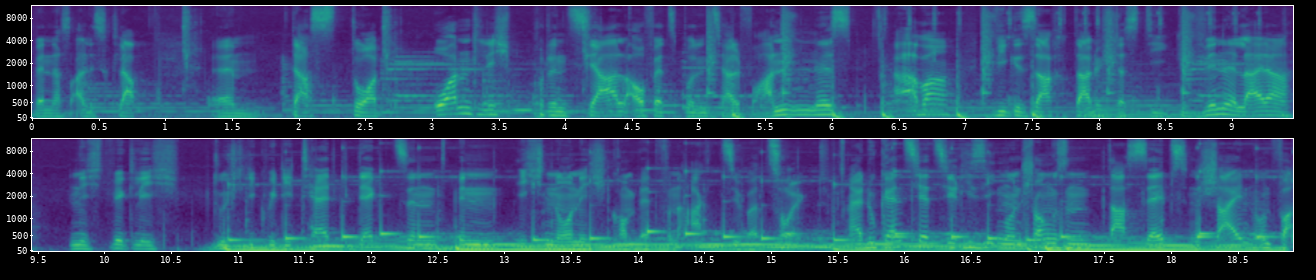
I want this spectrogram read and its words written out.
wenn das alles klappt ähm, dass dort ordentlich Potenzial, Aufwärtspotenzial vorhanden ist. Aber wie gesagt, dadurch, dass die Gewinne leider nicht wirklich durch Liquidität gedeckt sind, bin ich noch nicht komplett von der Aktie überzeugt. Du kennst jetzt die Risiken und Chancen, das selbst entscheiden und vor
